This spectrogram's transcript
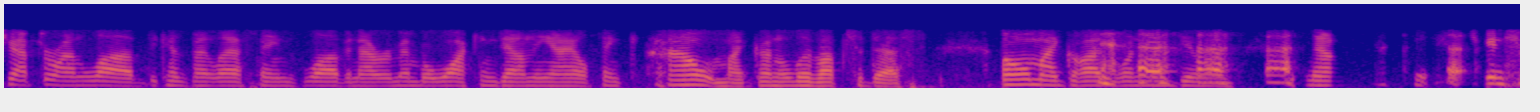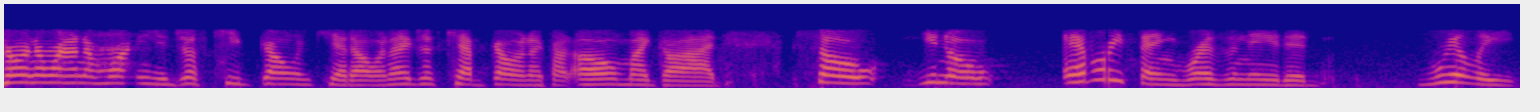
chapter on love because my last name's Love and I remember walking down the aisle think, How am I gonna live up to this? Oh my God, what am I doing? no. You can turn around and run and you just keep going, kiddo. And I just kept going. I thought, Oh my God. So, you know, everything resonated really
